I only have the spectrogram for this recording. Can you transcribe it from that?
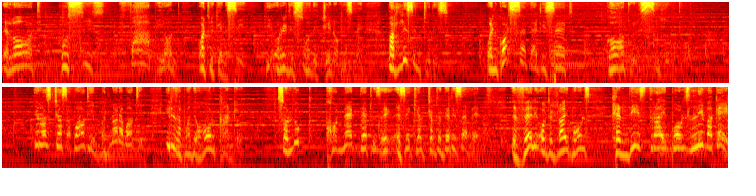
The Lord who sees far beyond what we can see, He already saw the chain of this man. But listen to this. When God said that, He said, God will see him through. It was just about him, but not about him. It is about the whole country. So look, connect that with Ezekiel chapter 37. The valley of the dry bones. Can these dry bones live again?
